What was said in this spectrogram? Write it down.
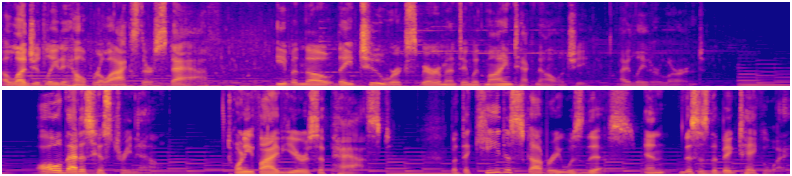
allegedly to help relax their staff, even though they too were experimenting with mind technology, I later learned. All of that is history now. 25 years have passed. But the key discovery was this, and this is the big takeaway.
